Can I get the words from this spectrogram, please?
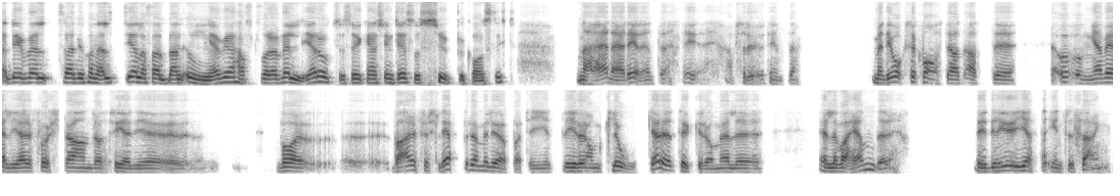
Ja, det är väl traditionellt i alla fall bland unga vi har haft våra väljare också så det kanske inte är så superkonstigt. Nej, nej det är det inte. Det är absolut inte. Men det är också konstigt att, att uh, unga väljare första, andra och tredje uh, var, uh, varför släpper de Miljöpartiet? Blir de klokare tycker de eller, eller vad händer? Det, det är ju jätteintressant.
